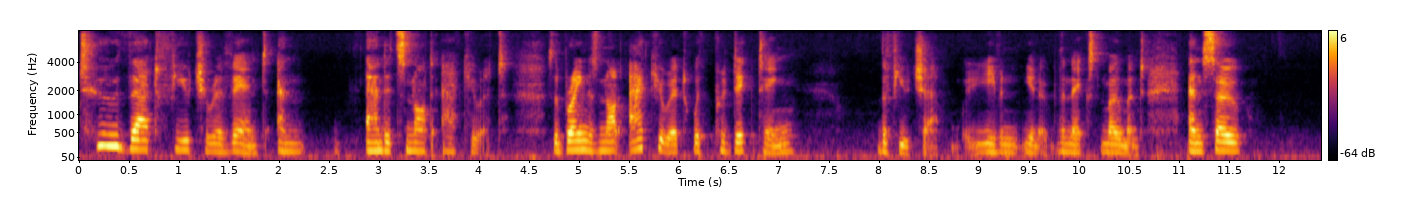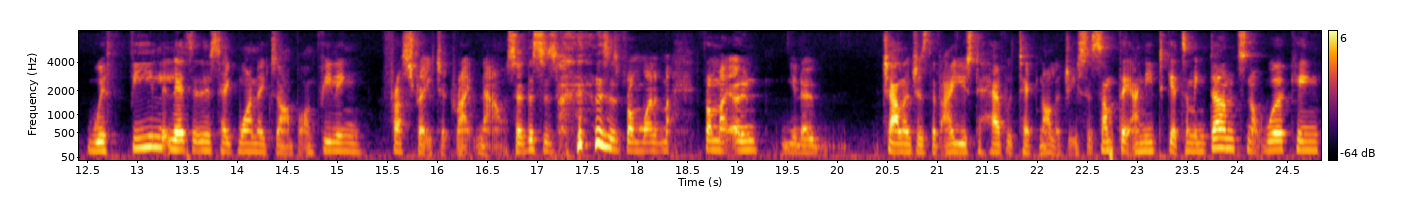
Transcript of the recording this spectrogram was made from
to that future event and and it's not accurate. So the brain is not accurate with predicting the future, even you know the next moment. And so we feel let's, let's take one example. I'm feeling frustrated right now. So this is this is from one of my from my own you know challenges that I used to have with technology. So something I need to get something done, it's not working,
